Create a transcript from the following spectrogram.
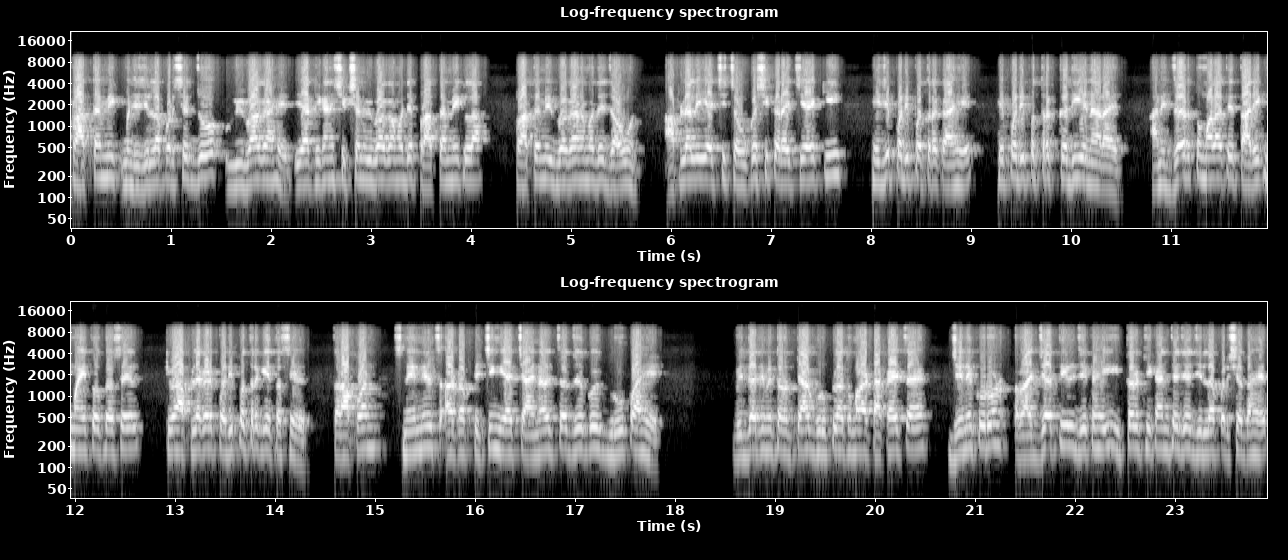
प्राथमिक म्हणजे जिल्हा परिषद जो विभाग आहे या ठिकाणी शिक्षण विभागामध्ये प्राथमिकला प्राथमिक विभागामध्ये जाऊन आपल्याला याची चौकशी करायची आहे की हे जे परिपत्रक आहे हे परिपत्रक कधी येणार आहेत? आणि जर तुम्हाला ते तारीख माहीत होत असेल किंवा आपल्याकडे परिपत्रक येत असेल तर आपण स्नेनिल्स आर्ट ऑफ टीचिंग या चॅनलचा जो काही ग्रुप आहे विद्यार्थी मित्रांनो त्या ग्रुपला तुम्हाला टाकायचं आहे. जेणेकरून राज्यातील जे काही इतर ठिकाणच्या ज्या जिल्हा परिषद आहेत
